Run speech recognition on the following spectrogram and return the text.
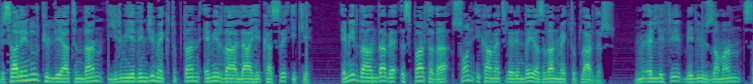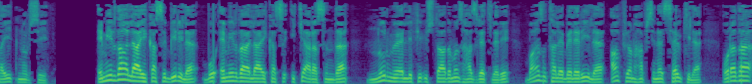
Risale-i Nur Külliyatı'ndan 27. mektuptan Emirdağ lahikası 2. Emirdağ'ında ve Isparta'da son ikametlerinde yazılan mektuplardır. Müellifi Bediüzzaman Said Nursi. Emirdağ layıkası 1 ile bu Emirdağ layıkası 2 arasında Nur müellifi üstadımız Hazretleri bazı talebeleriyle Afyon hapsine sevk ile orada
